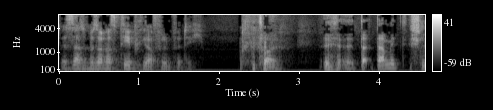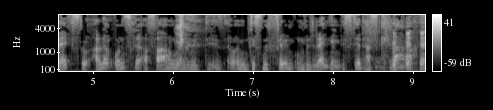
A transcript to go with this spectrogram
Das ist also ein besonders klebriger Film für dich. Toll. Damit schlägst du alle unsere Erfahrungen mit die, um diesen Film um Längen. Ist dir das klar?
